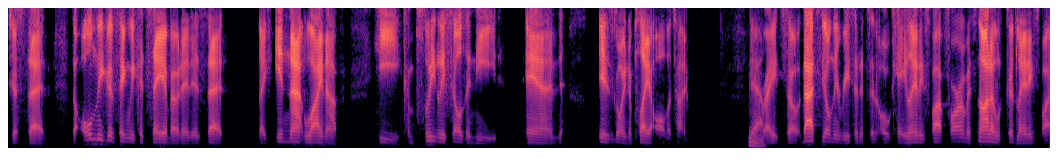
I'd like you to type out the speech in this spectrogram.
Just that the only good thing we could say about it is that, like in that lineup, he completely fills a need and is going to play all the time. Yeah. Right. So that's the only reason it's an okay landing spot for him. It's not a good landing spot,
